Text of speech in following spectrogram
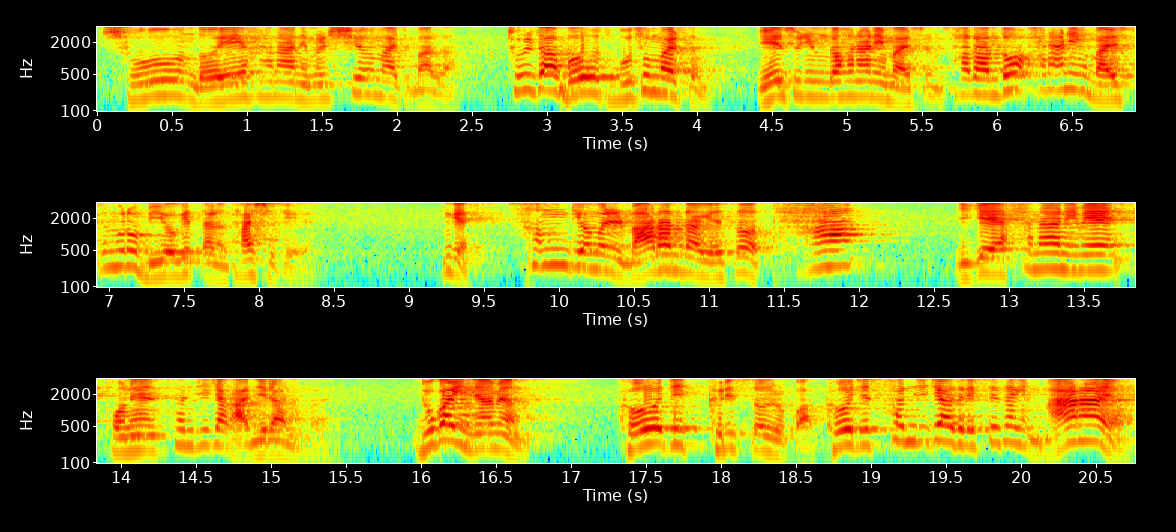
주 너의 하나님을 시험하지 말라. 둘 다 뭐 무슨 말씀? 예수님도 하나님의 말씀, 사단도 하나님의 말씀으로 미혹했다는 사실이에요. 그러니까 성경을 말한다 해서 다 이게 하나님의 보낸 선지자가 아니라는 거예요. 누가 있냐면 거짓 그리스도들과 거짓 선지자들이 세상에 많아요.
